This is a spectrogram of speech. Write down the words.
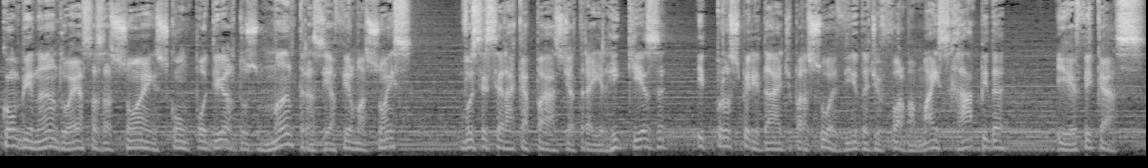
Combinando essas ações com o poder dos mantras e afirmações, você será capaz de atrair riqueza e prosperidade para a sua vida de forma mais rápida e eficaz.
